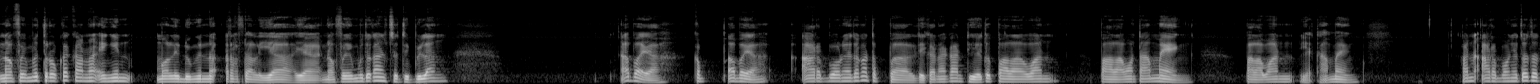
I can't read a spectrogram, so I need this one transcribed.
Novemi terluka karena ingin melindungi Raftalia. Ya, Novemi itu kan sudah dibilang apa ya, ke, apa ya, arbornya itu kan tebal, dikarenakan dia itu pahlawan pahlawan tameng. Pahlawan ya tameng. Kan armonnya itu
